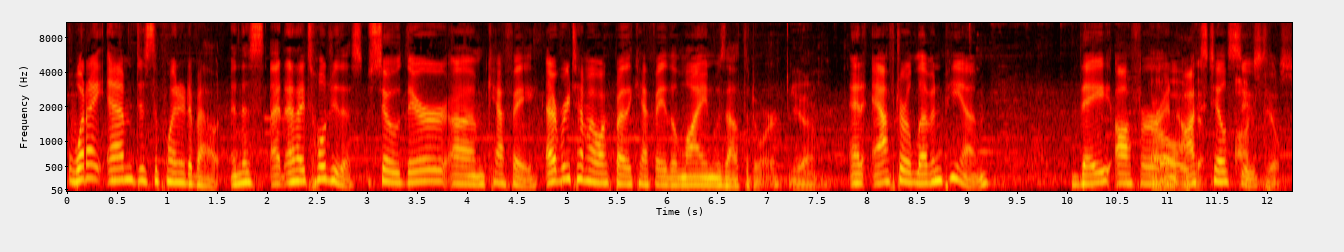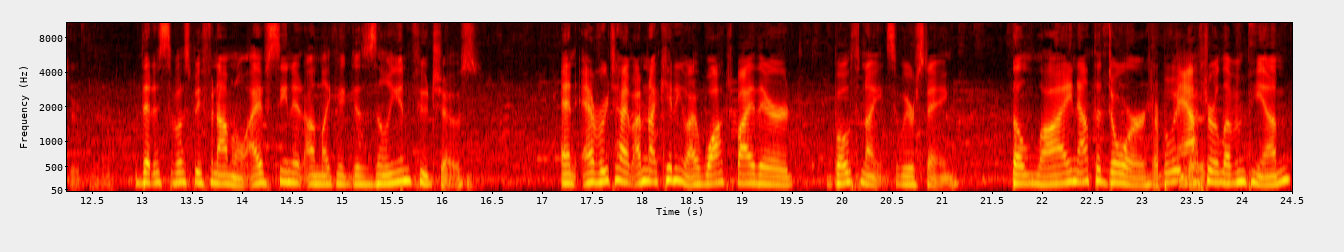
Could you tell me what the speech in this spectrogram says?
What I am disappointed about, and this, and I told you this. So their um, cafe. Every time I walked by the cafe, the line was out the door. Yeah. And after 11 p.m., they offer an Oh, the oxtail soup Oxtail soup. Yeah. that is supposed to be phenomenal. I've seen it on like a gazillion food shows, and every time, I'm not kidding you. I walked by there both nights we were staying. The line out the door after it. 11 p.m.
